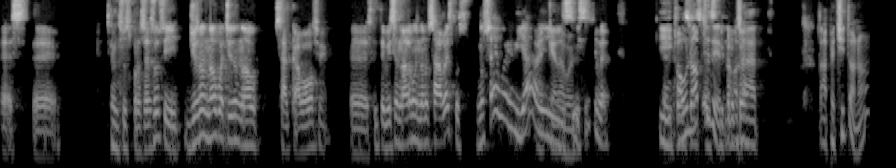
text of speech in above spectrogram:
este, en sus procesos y you don't know what you don't know. Se acabó. Sí. Eh, si te dicen algo y no lo sabes, pues no sé, güey, ya. Ahí y, queda, y síguele. Y Entonces, own up to es- it, O sea, a pechito, ¿no?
